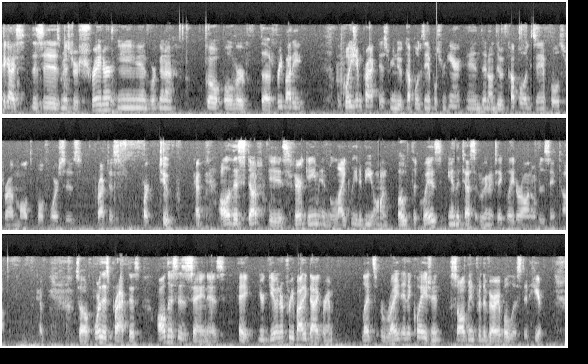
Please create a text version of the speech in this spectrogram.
Hey guys, this is Mr. Schrader and we're gonna go over the free body equation practice. We're gonna do a couple examples from here and then I'll do a couple examples from multiple forces practice part two. Okay, all of this stuff is fair game and likely to be on both the quiz and the test that we're gonna take later on over the same topic. Okay, so for this practice, all this is saying is, hey, you're given a free body diagram let's write an equation solving for the variable listed here.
